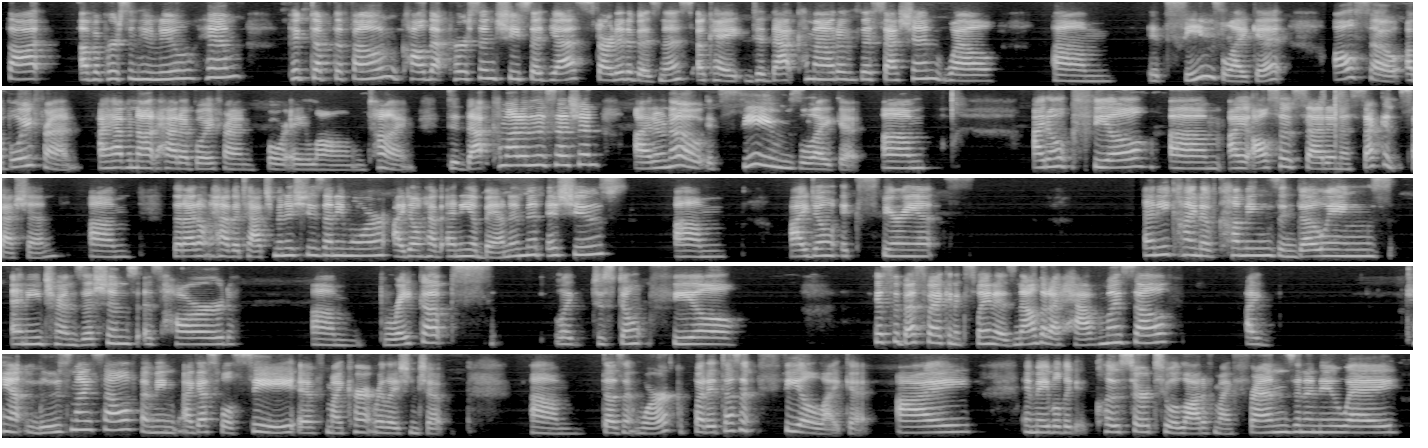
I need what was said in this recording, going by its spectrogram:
thought of a person who knew him, picked up the phone, called that person. She said yes, started a business. Okay, did that come out of the session? Well, um, it seems like it. Also, a boyfriend. I have not had a boyfriend for a long time. Did that come out of the session? I don't know. It seems like it. Um, I don't feel, um, I also said in a second session um, that I don't have attachment issues anymore. I don't have any abandonment issues. Um, I don't experience any kind of comings and goings, any transitions as hard. Um, breakups, like, just don't feel. I guess the best way I can explain it is now that I have myself, I can't lose myself. I mean, I guess we'll see if my current relationship um, doesn't work, but it doesn't feel like it. I am able to get closer to a lot of my friends in a new way.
